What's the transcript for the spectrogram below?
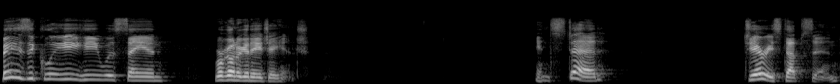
Basically, he was saying, we're going to get AJ Hinch. Instead, Jerry steps in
